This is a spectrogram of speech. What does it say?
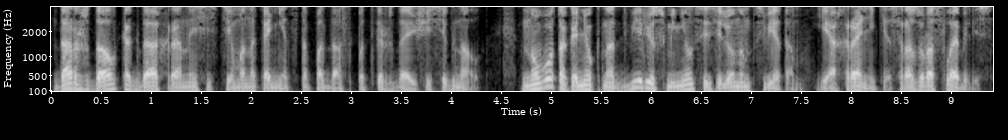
Дар ждал, когда охранная система наконец-то подаст подтверждающий сигнал. Но вот огонек над дверью сменился зеленым цветом, и охранники сразу расслабились.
